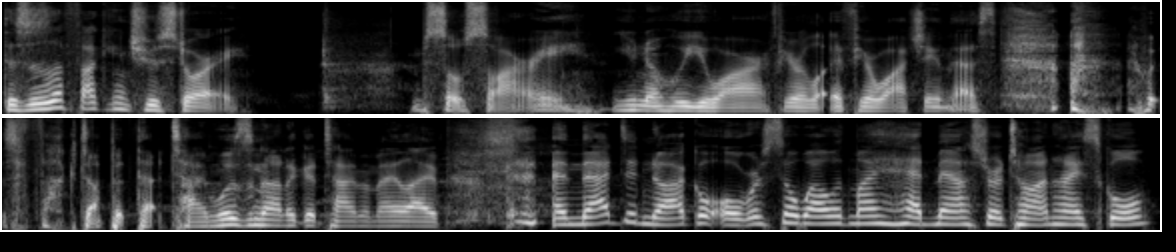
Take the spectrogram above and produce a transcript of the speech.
This is a fucking true story. I'm so sorry. You know who you are if you're if you're watching this. I was fucked up at that time. It was not a good time in my life. And that did not go over so well with my headmaster at Taunton High School.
